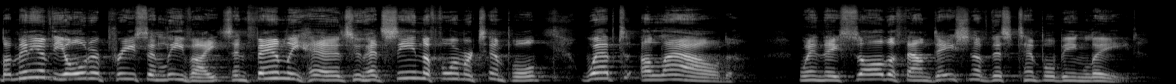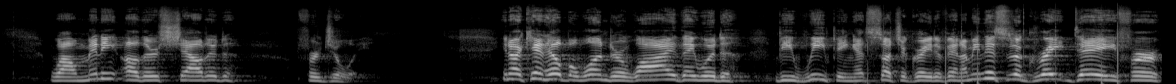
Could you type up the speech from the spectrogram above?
But many of the older priests and Levites and family heads who had seen the former temple wept aloud when they saw the foundation of this temple being laid, while many others shouted for joy. You know, I can't help but wonder why they would be weeping at such a great event. I mean, this is a great day for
